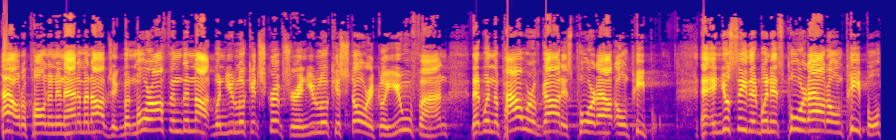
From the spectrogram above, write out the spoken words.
out upon an inanimate object. But more often than not, when you look at scripture and you look historically, you will find that when the power of God is poured out on people, and you'll see that when it's poured out on people,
